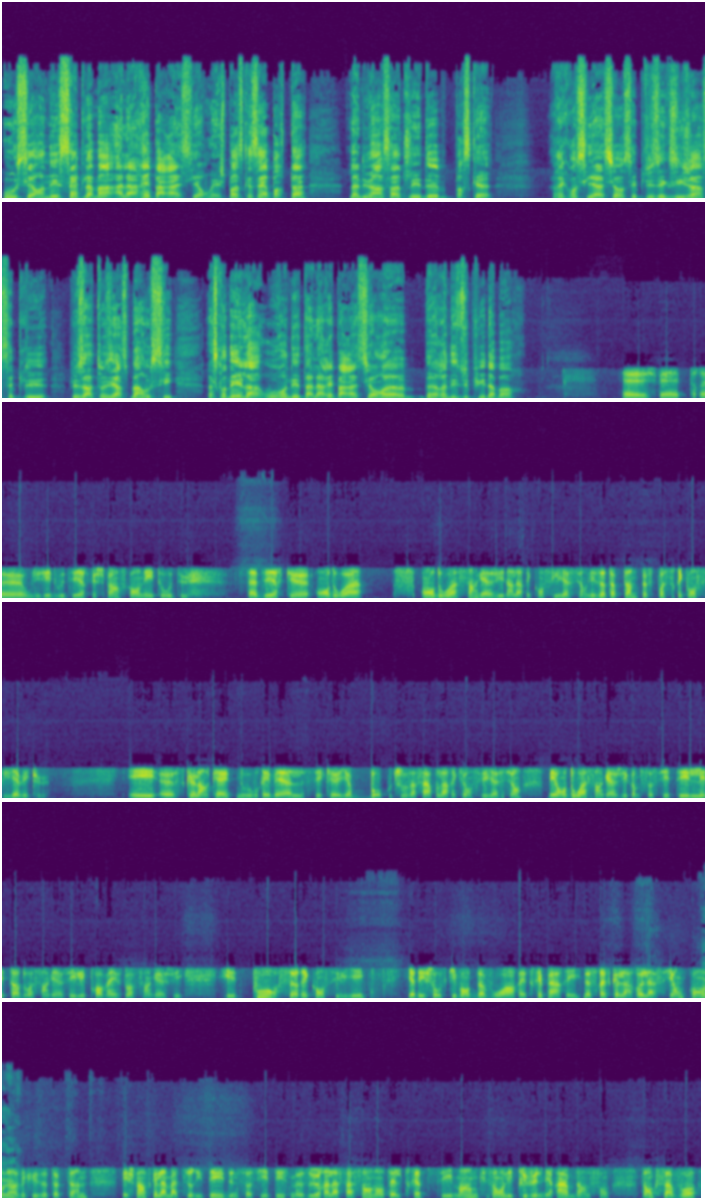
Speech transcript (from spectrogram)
ou si on est simplement à la réparation. Et je pense que c'est important, la nuance entre les deux, parce que réconciliation, c'est plus exigeant, c'est plus, plus enthousiasmant aussi. Est-ce qu'on est là ou on est à la réparation? Euh, ben, René Dupuis, d'abord. Euh, je vais être euh, obligée de vous dire que je pense qu'on est aux deux. C'est-à-dire qu'on doit on doit s'engager dans la réconciliation. Les Autochtones ne peuvent pas se réconcilier avec eux. Et euh, ce que l'enquête nous révèle, c'est qu'il y a beaucoup de choses à faire pour la réconciliation, mais on doit s'engager comme société, l'État doit s'engager, les provinces doivent s'engager. Et pour se réconcilier, il y a des choses qui vont devoir être réparées, ne serait-ce que la relation qu'on a avec les Autochtones. Mais je pense que la maturité d'une société se mesure à la façon dont elle traite ses membres qui sont les plus vulnérables dans le fond. Donc, ça va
